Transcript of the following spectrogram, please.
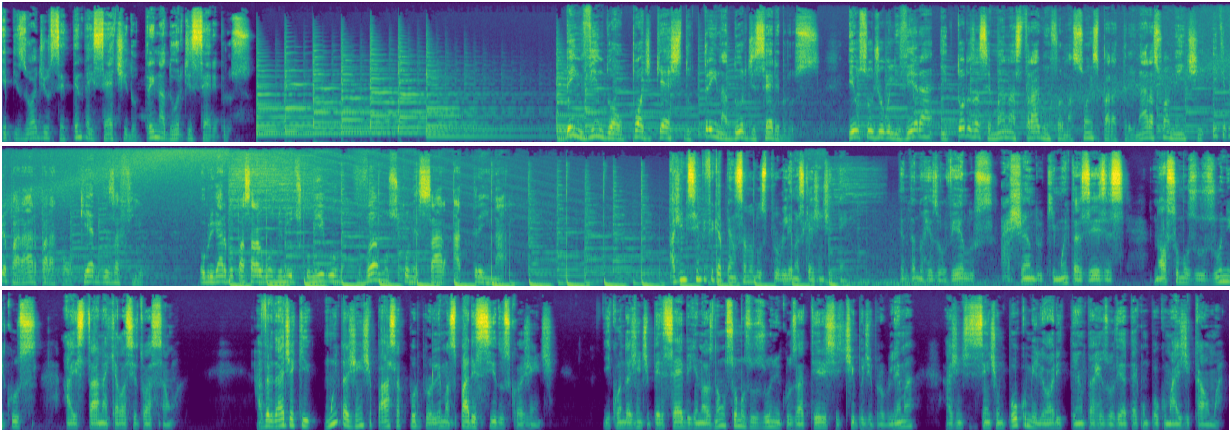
episódio 77 do Treinador de Cérebros. Bem-vindo ao podcast do Treinador de Cérebros. Eu sou Diogo Oliveira e todas as semanas trago informações para treinar a sua mente e te preparar para qualquer desafio. Obrigado por passar alguns minutos comigo. Vamos começar a treinar. A gente sempre fica pensando nos problemas que a gente tem, tentando resolvê-los, achando que muitas vezes nós somos os únicos a estar naquela situação. A verdade é que muita gente passa por problemas parecidos com a gente. E quando a gente percebe que nós não somos os únicos a ter esse tipo de problema, a gente se sente um pouco melhor e tenta resolver até com um pouco mais de calma.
